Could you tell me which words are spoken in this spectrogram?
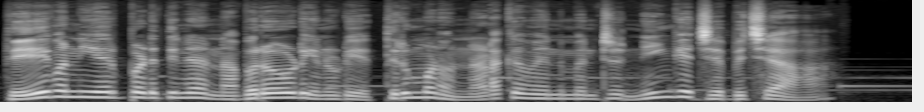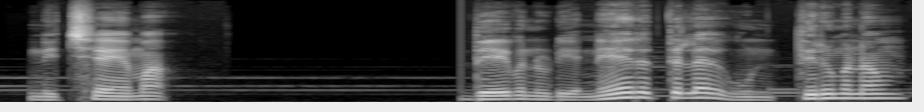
தேவன் ஏற்படுத்தின நபரோடு என்னுடைய திருமணம் நடக்க வேண்டும் என்று நீங்க ஜெபிச்சா நிச்சயமா தேவனுடைய நேரத்துல உன் திருமணம்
